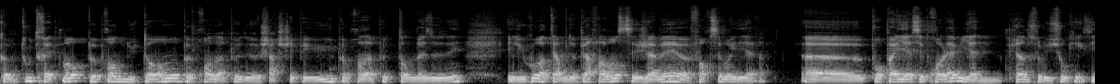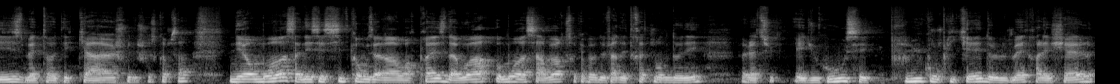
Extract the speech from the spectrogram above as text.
comme tout traitement, peut prendre du temps, peut prendre un peu de charge CPU, peut prendre un peu de temps de base de données. Et du coup, en termes de performance, c'est jamais forcément idéal. Euh, pour pallier à ces problèmes, il y a plein de solutions qui existent, mettre des caches ou des choses comme ça. Néanmoins, ça nécessite, quand vous avez un WordPress, d'avoir au moins un serveur qui soit capable de faire des traitements de données euh, là-dessus. Et du coup, c'est plus compliqué de le mettre à l'échelle,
